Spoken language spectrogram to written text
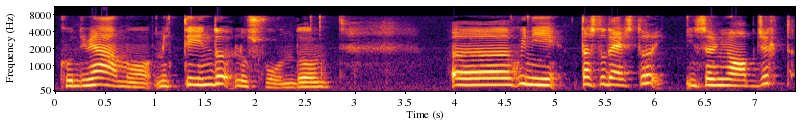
continuiamo mettendo lo sfondo. Uh, quindi tasto destro insert new object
